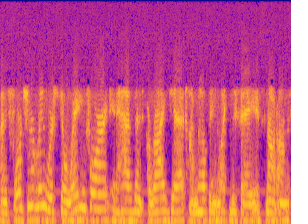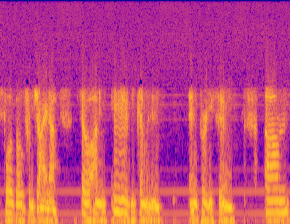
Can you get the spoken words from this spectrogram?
Unfortunately, we're still waiting for it. It hasn't arrived yet. I'm hoping, like we say, it's not on a slow boat from China, so I'm it should be coming in, in pretty soon. Um,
